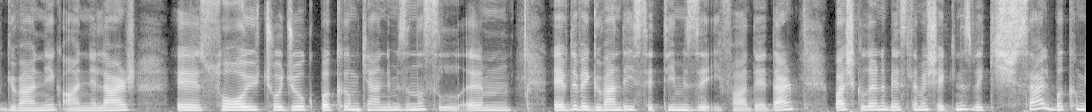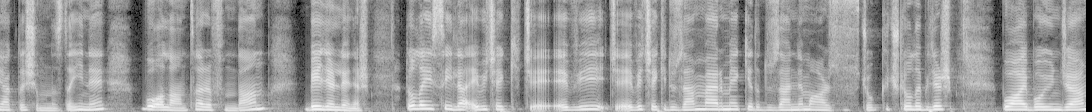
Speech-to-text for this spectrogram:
güvenlik, anneler, e, soy, çocuk, bakım kendimizi nasıl e, evde ve güvende hissettiğimizi ifade eder. Başkalarını besleme şekliniz ve kişisel bakım yaklaşımınız da yine bu alan tarafından belirlenir. Dolayısıyla evi çekici, evi eve çeki düzen vermek ya da düzenleme arzusu çok güçlü olabilir. Bu ay boyunca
